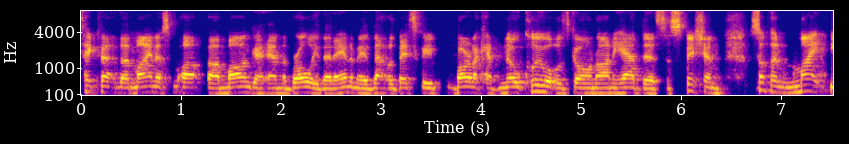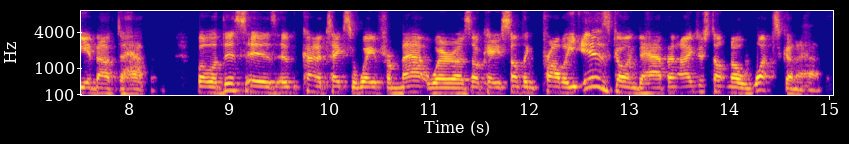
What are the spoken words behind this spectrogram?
take that the minus uh, uh, manga and the Broly that animated that was basically Bardock had no clue what was going on. He had the suspicion something might be about to happen. But what this is, it kind of takes away from that. Whereas, okay, something probably is going to happen. I just don't know what's going to happen.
